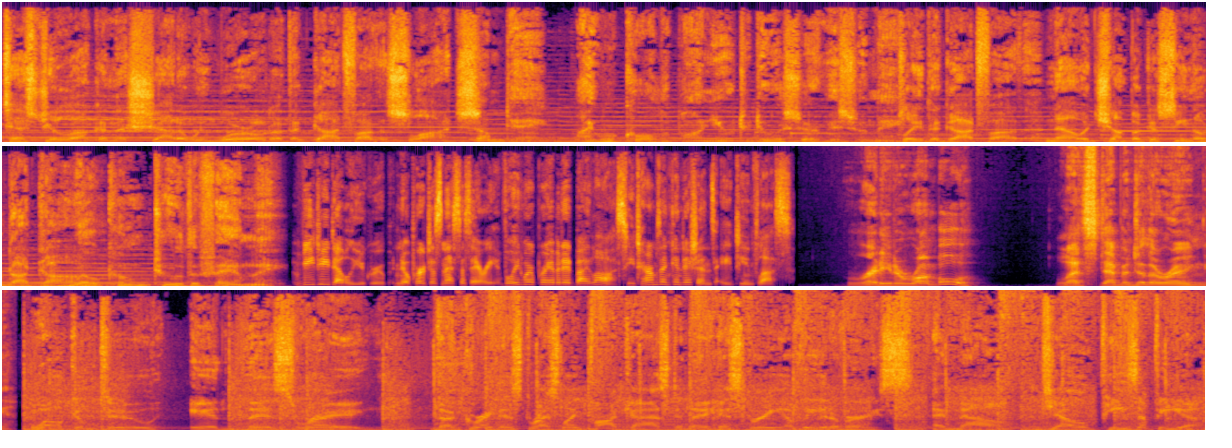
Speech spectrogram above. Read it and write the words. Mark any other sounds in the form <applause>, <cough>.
Test your luck in the shadowy world of The Godfather slot. Someday, I will call upon you to do a service for me. Play The Godfather now at ChumbaCasino.com. Welcome to the family. VGW Group. No purchase necessary. Void where prohibited by law. See terms and conditions. 18 plus. Ready to rumble? Let's step into the ring. Welcome to In This Ring, the greatest wrestling podcast in the history of the universe. And now, Joe Pisapia.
